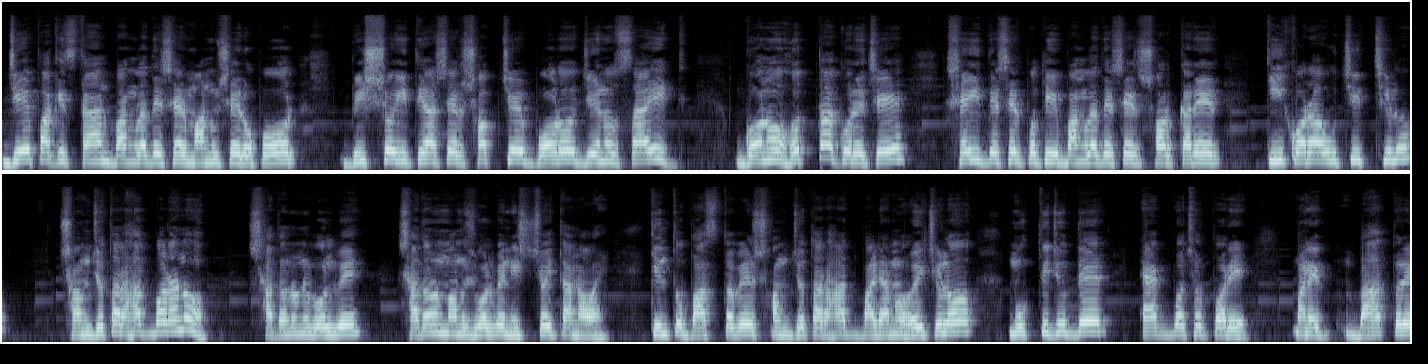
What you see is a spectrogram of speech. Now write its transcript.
যে পাকিস্তান বাংলাদেশের মানুষের ওপর বিশ্ব ইতিহাসের সবচেয়ে বড় জেনোসাইড গণহত্যা করেছে, সেই দেশের প্রতি বাংলাদেশের সরকারের কি করা উচিত ছিল? সমঝোতার হাত বাড়ানো? সাধারণ বলবে, সাধারণ মানুষ বলবে, নিশ্চয়ই তা নয়। কিন্তু বাস্তবে সমঝোতার হাত বাড়ানো হয়েছিল মুক্তিযুদ্ধের এক বছর পরে। মানে বাহাত্তরে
